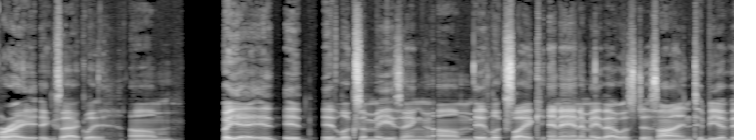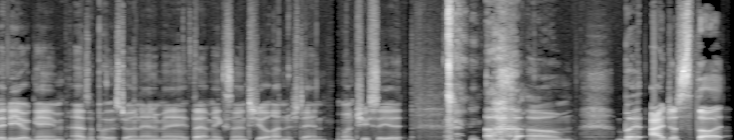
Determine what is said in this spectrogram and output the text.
Right, exactly. Um, but yeah, it it it looks amazing. Um, it looks like an anime that was designed to be a video game as opposed to an anime. If that makes sense, you'll understand once you see it. uh, um, but I just thought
